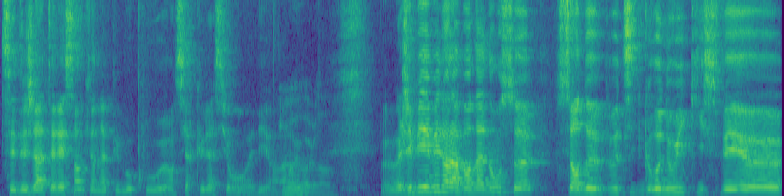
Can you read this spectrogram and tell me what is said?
c'est déjà intéressant qu'il n'y en a plus beaucoup euh, en circulation, on va dire. Oui, voilà. Euh, j'ai bien aimé dans la bande-annonce, euh, sorte de petite grenouille qui se fait, euh,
